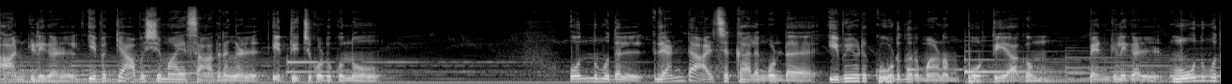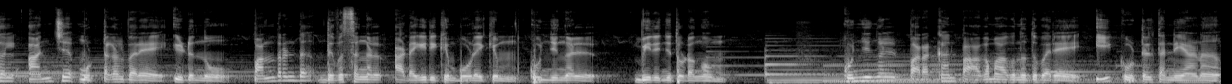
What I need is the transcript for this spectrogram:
ആൺകിളികൾ ഇവയ്ക്ക് ആവശ്യമായ സാധനങ്ങൾ എത്തിച്ചു കൊടുക്കുന്നു. ഒന്നു മുതൽ രണ്ട് ആഴ്ചക്കാലം കൊണ്ട് ഇവയുടെ കൂട് നിർമ്മാണം പൂർത്തിയാകും. പെൺകിളികൾ മൂന്ന് മുതൽ അഞ്ച് മുട്ടകൾ വരെ ഇടുന്നു. പന്ത്രണ്ട് ദിവസങ്ങൾ അടയിരിക്കുമ്പോഴേക്കും കുഞ്ഞുങ്ങൾ വിരിഞ്ഞു തുടങ്ങും. കുഞ്ഞുങ്ങൾ പറക്കാൻ പാകമാകുന്നതുവരെ ഈ കൂട്ടിൽ തന്നെയാണ്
